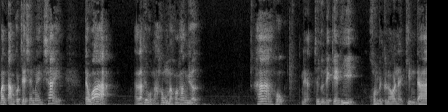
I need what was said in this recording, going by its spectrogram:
มันต่ำกว่าเจ็ดใช่ไหมใช่ แต่ว่า เวลาที่ผมหาข้อมูลมาค่อนข้างเยอะห้าหกเนี่ยจะอยู่ในเกณฑ์ที่คนเป็นกรดร้อนเนี่ยกินได้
